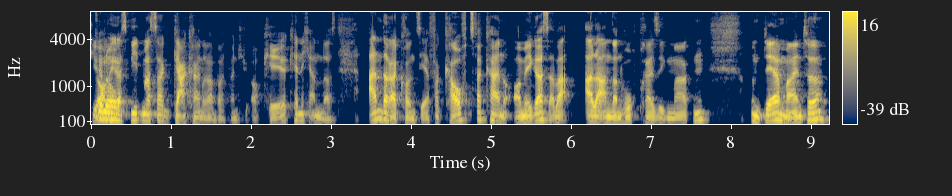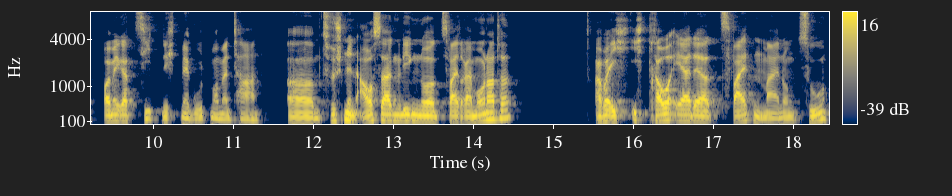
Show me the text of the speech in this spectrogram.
Die genau. Omega Speedmaster gar keinen Rabatt. Okay, kenne ich anders. Anderer Konzi, er verkauft zwar keine Omegas, aber alle anderen hochpreisigen Marken. Und der meinte, Omega zieht nicht mehr gut momentan. Ähm, zwischen den Aussagen liegen nur zwei, drei Monate. Aber ich, ich traue eher der zweiten Meinung zu.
